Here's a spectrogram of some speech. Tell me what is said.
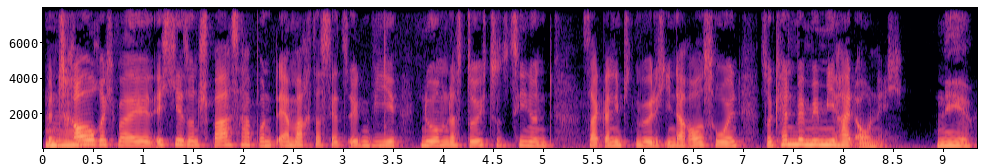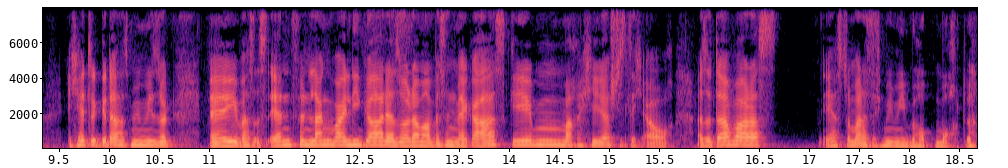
bin traurig, weil ich hier so einen Spaß habe und er macht das jetzt irgendwie nur, um das durchzuziehen und sagt, am liebsten würde ich ihn da rausholen. So kennen wir Mimi halt auch nicht. Nee. Ich hätte gedacht, dass Mimi sagt, ey, was ist er denn für ein Langweiliger? Der soll da mal ein bisschen mehr Gas geben. Mache ich hier ja schließlich auch. Also da war das erste Mal, dass ich Mimi überhaupt mochte.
